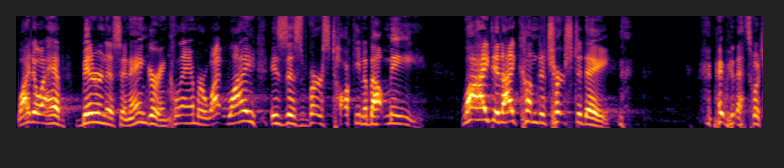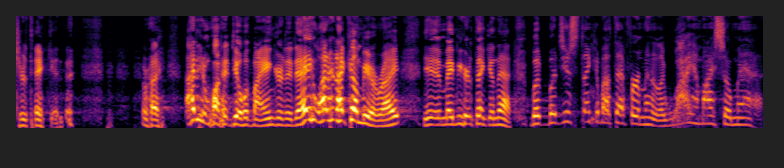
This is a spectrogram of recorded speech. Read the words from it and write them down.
Why do I have bitterness and anger and clamor? Why, why is this verse talking about me? Why did I come to church today? Maybe that's what you're thinking. right? I didn't want to deal with my anger today. Why did I come here, right? Yeah, maybe you're thinking that. But but just think about that for a minute. Like, why am I so mad?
